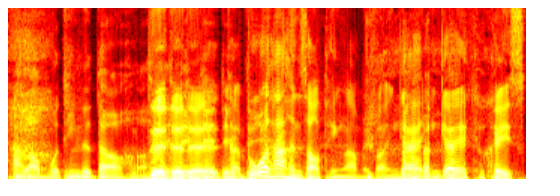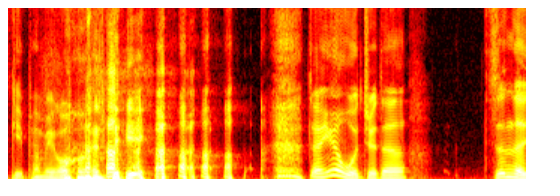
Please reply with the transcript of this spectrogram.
啊，老婆听得到哈。对对对对，不过他很少听啊，没关系，应该应该可以 skip，没有问题。对，因为我觉得。真的，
